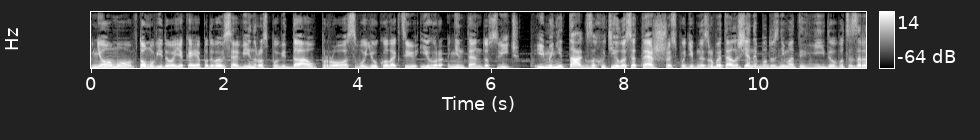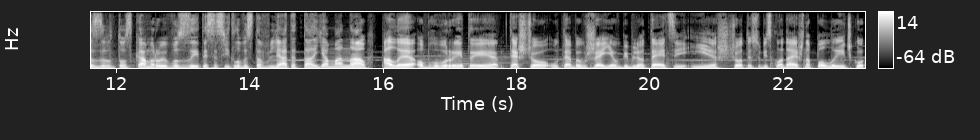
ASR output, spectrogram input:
в ньому, в тому відео, яке я подивився, він розповідав про свою колекцію ігор Nintendo Switch. І мені так захотілося теж щось подібне зробити, але ж я не буду знімати відео, бо це зараз то з камерою возитися, світло виставляти, та я манав. Але обговорити те, що у тебе вже є в бібліотеці, і що ти собі складаєш на поличку,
